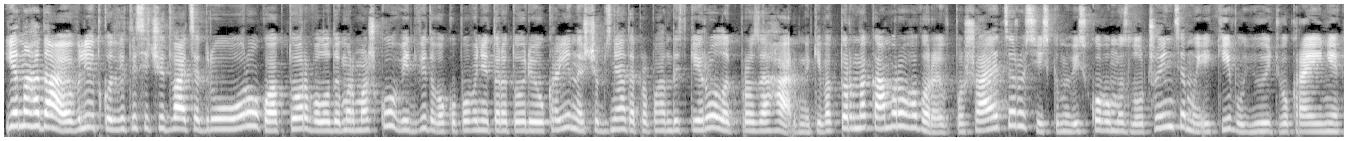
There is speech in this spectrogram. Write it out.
Я нагадаю, влітку 2022 року актор Володимир Машков відвідав окуповані території України, щоб зняти пропагандистський ролик про загарбників. Актор на камеру говорив, пишається російськими військовими злочинцями, які воюють в Україні.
